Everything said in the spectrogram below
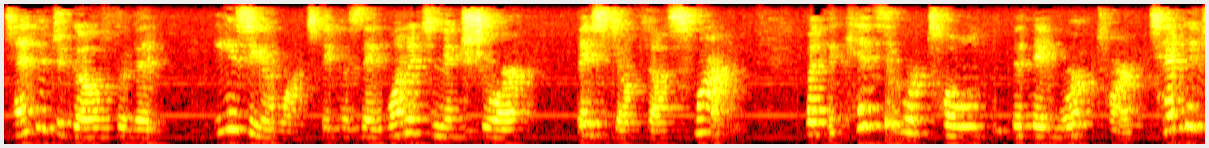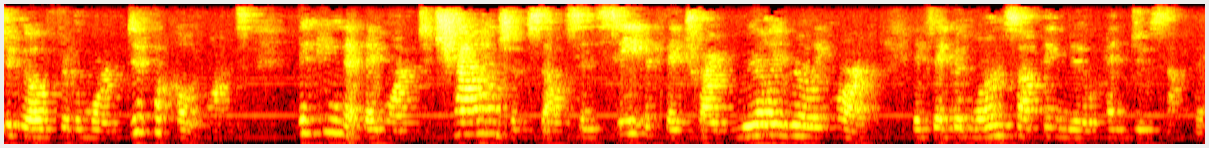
tended to go for the easier ones because they wanted to make sure they still felt smart. But the kids that were told that they worked hard tended to go for the more difficult ones, thinking that they wanted to challenge themselves and see if they tried really, really hard, if they could learn something new and do something.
